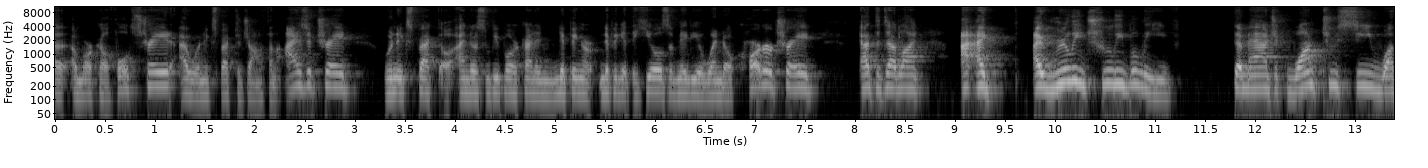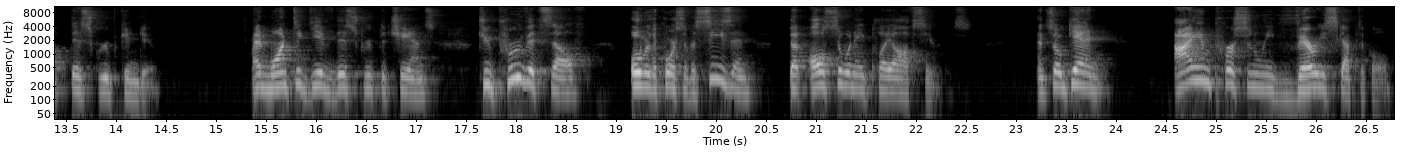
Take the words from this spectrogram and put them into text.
a, a Markelle Fultz trade. I wouldn't expect a Jonathan Isaac trade. Wouldn't expect. Uh, I know some people are kind of nipping or nipping at the heels of maybe a Wendell Carter trade at the deadline. I I, I really truly believe the Magic want to see what this group can do, and want to give this group the chance to prove itself over the course of a season, that also in a playoff series. And so again, I am personally very skeptical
